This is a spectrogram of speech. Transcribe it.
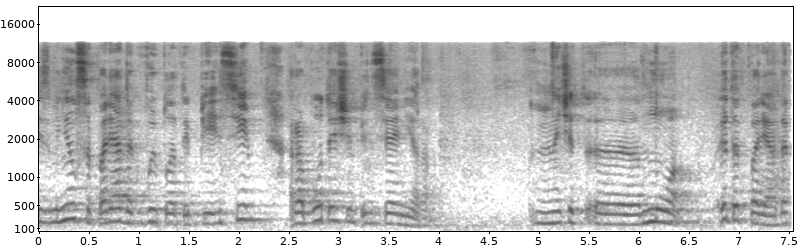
изменился порядок выплаты пенсии работающим пенсионерам. Значит, э, но этот порядок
